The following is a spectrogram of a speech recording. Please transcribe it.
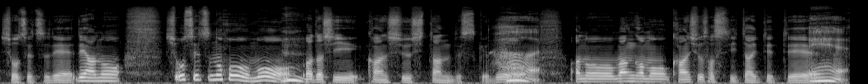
小説で、うん、であの小説の方も私監修したんですけど、はいあの漫画も監修させていただいてて、え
